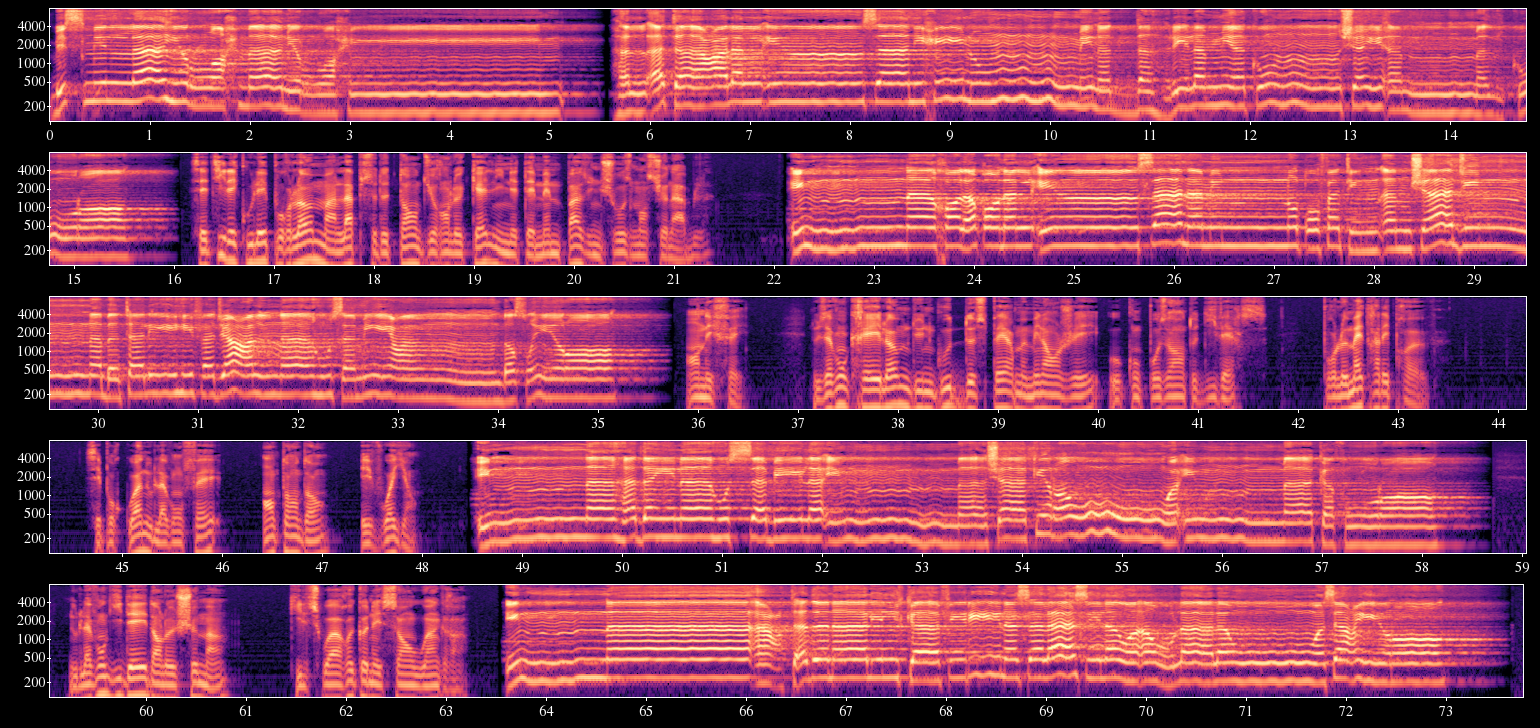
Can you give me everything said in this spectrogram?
بسم الله الرحمن الرحيم هل أتى على الإنسان حين من الدهر لم يكن شيئا مذكورا S'est-il écoulé pour l'homme un laps de temps durant lequel il n'était même pas une chose mentionnable إنا خلقنا الإنسان من نطفة أمشاج نبتليه فجعلناه سميعا بصيرا En effet, nous avons créé l'homme d'une goutte de sperme mélangée aux composantes diverses pour le mettre à l'épreuve. C'est pourquoi nous l'avons fait entendant et voyant. إنا هديناه السبيل إما شاكرا وإما كفورا Nous l'avons guidé dans le chemin, qu'il soit reconnaissant ou ingrat. إنا أعتدنا للكافرين سلاسل وأغلالا وسعيرا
